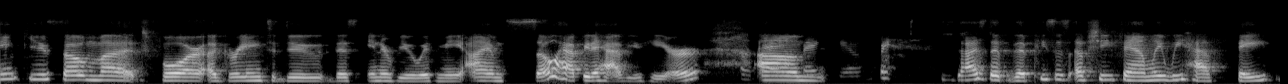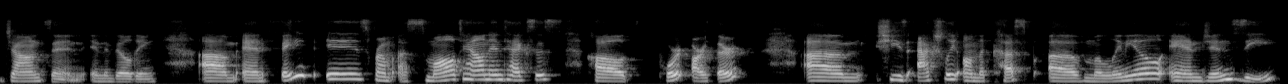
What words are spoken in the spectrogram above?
Thank you so much for agreeing to do this interview with me. I am so happy to have you here. Okay, um, thank you. you guys, the, the Pieces of She family, we have Faith Johnson in the building. Um, and Faith is from a small town in Texas called Port Arthur. Um, she's actually on the cusp of millennial and Gen Z.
